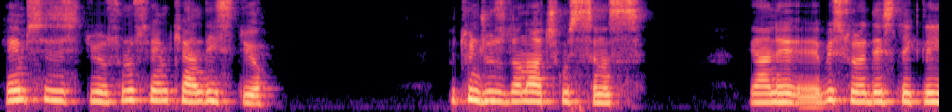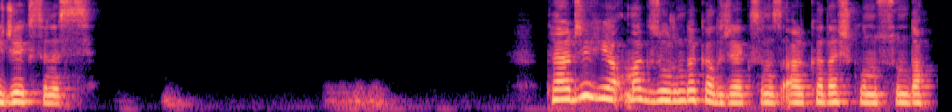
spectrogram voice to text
Hem siz istiyorsunuz hem kendi istiyor. Bütün cüzdanı açmışsınız. Yani bir süre destekleyeceksiniz. Tercih yapmak zorunda kalacaksınız arkadaş konusunda.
